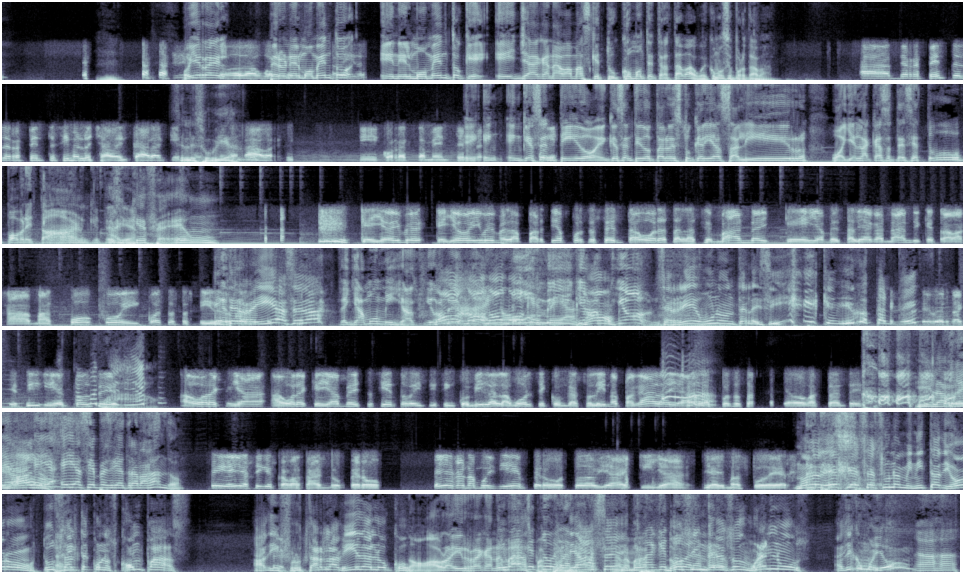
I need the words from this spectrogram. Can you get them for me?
Oye, Israel, pero en el en momento, en el momento que ella ganaba más que tú, ¿cómo te trataba, güey? ¿Cómo se portaba? ah, de repente, de repente sí me lo echaba en cara que Se le pues, subía. ganaba. Sí, sí, correctamente. ¿En, pero- en- en qué sentido? ¿En qué sentido tal vez tú querías salir o ahí en la casa te decía, tú, pobretón? ¿Qué te Ay, decía? qué feo. que yo iba, que yo iba y me la partía por 60 horas a la semana y que ella me salía ganando y que trabajaba más poco y cosas así. ¿Y te reías, eh? Se llama humillación. No, ¿eh? no, no, no. Humillación. No, se ríe uno en tele y sí, qué viejo tan De verdad que sí. Y entonces, ahora que ya, ahora que ya me he hecho 125 mil a la bolsa y con gasolina pagada, ya las cosas han cambiado bastante. Y la Y ella, ella, ella siempre sigue trabajando. Sí, ella sigue trabajando, pero ella gana muy bien, pero todavía aquí ya, ya hay más poder. No le dejes, es una minita de oro. Tú salte con los compas. A disfrutar la vida, loco. No, ahora Irra gana Igual más. que tú, tú, Dos ¿verdad, ingresos buenos. Así como yo. Ajá.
